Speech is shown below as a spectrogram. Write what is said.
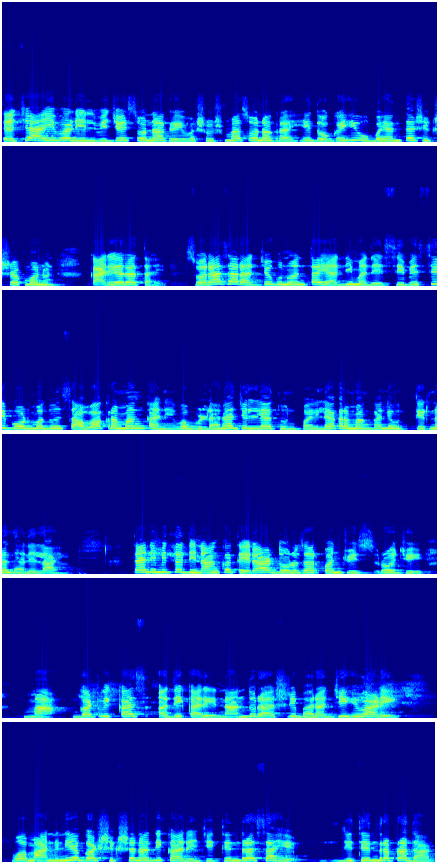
त्याचे आई वडील विजय सोनाग्रे व सुषमा सोनाग्रे हे दोघेही उभयंत शिक्षक म्हणून कार्यरत आहे. स्वराज हा राज्य गुणवंता यादीमध्ये सीबीएसई बोर्डमधून सहावा क्रमांकाने व बुलढाणा जिल्ह्यातून पहिल्या क्रमांकाने उत्तीर्ण झालेला आहे. त्यानिमित्त दिनांक तेरा आठ दोन हजार पंचवीस रोजी मा गट विकास अधिकारी नांदुरा श्री भरतजी हिवाळे व माननीय गट शिक्षण अधिकारी जितेंद्र साहेब जितेंद्र प्रधान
